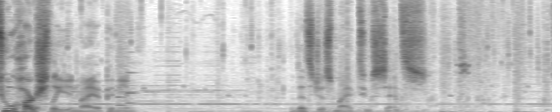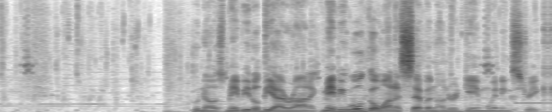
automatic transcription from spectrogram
too harshly, in my opinion. But that's just my two cents. Who knows? Maybe it'll be ironic. Maybe we'll go on a 700 game winning streak.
